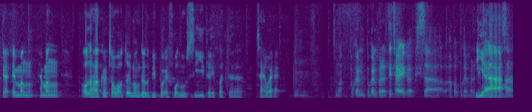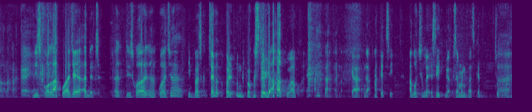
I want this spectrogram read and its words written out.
Kayak emang emang olahraga cowok tuh emang udah lebih berevolusi daripada cewek. Mm-mm. Cuma bukan bukan berarti cewek nggak bisa apa bukan berarti Iya. nggak bisa olahraga ya. Di sekolahku aja ada di sekolah aku aja di basket cewek kebanyakan lebih bagus dari aku. Aku ya nggak kaget sih. Aku jelek sih, nggak bisa main basket. Cukup. Ah.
